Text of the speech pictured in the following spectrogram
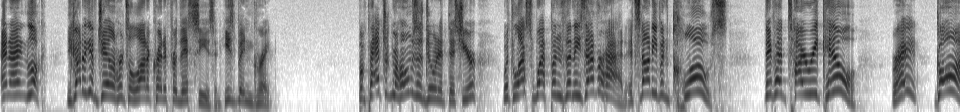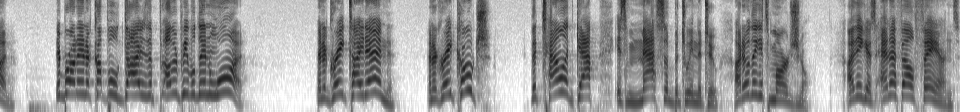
And I, look, you got to give Jalen Hurts a lot of credit for this season. He's been great. But Patrick Mahomes is doing it this year with less weapons than he's ever had. It's not even close. They've had Tyreek Hill, right? Gone. They brought in a couple guys that other people didn't want, and a great tight end, and a great coach. The talent gap is massive between the two. I don't think it's marginal. I think as NFL fans,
